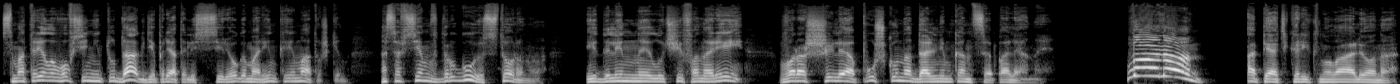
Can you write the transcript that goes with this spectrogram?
смотрела вовсе не туда, где прятались Серега, Маринка и Матушкин, а совсем в другую сторону, и длинные лучи фонарей ворошили опушку на дальнем конце поляны. «Вон он!» — опять крикнула Алена.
